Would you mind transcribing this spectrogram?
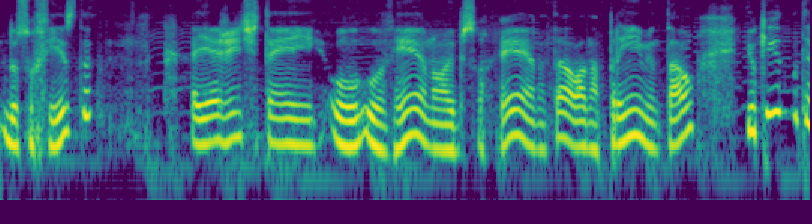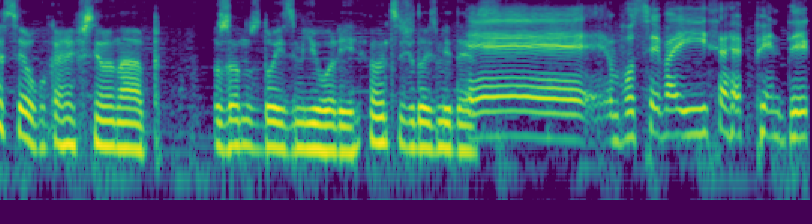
do surfista. Aí a gente tem o, o Venom absorvendo e tal, lá na Premium e tal. E o que aconteceu com o Carnificina na, nos anos 2000 ali, antes de 2010? É, você vai se arrepender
